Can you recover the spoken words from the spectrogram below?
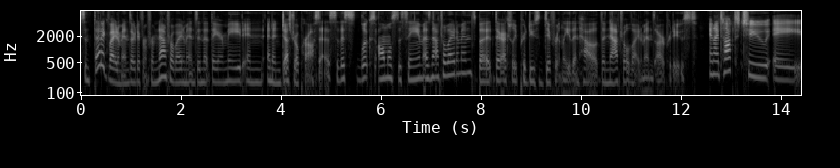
Synthetic vitamins are different from natural vitamins in that they are made in an industrial process. So this looks almost the same as natural vitamins, but they're actually produced differently than how the natural vitamins are produced. And I talked to a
